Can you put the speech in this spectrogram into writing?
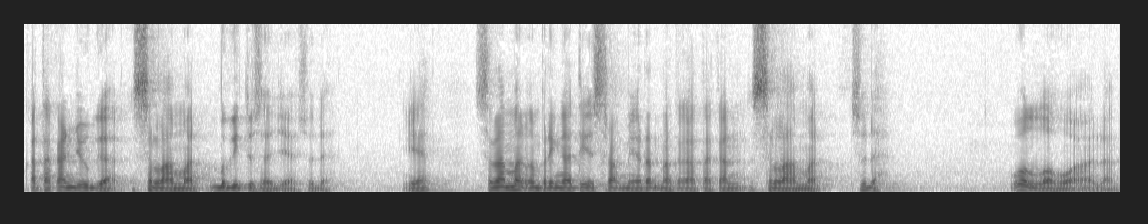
katakan juga selamat begitu saja sudah. Ya. Selamat memperingati Isra Mi'raj maka katakan selamat. Sudah. Wallahu a'lam.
